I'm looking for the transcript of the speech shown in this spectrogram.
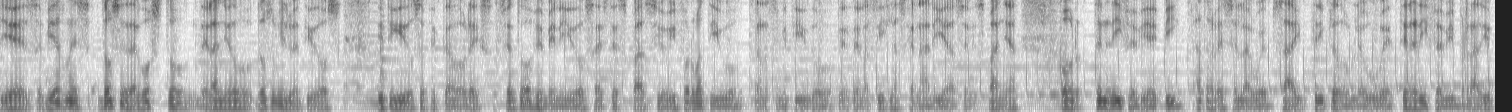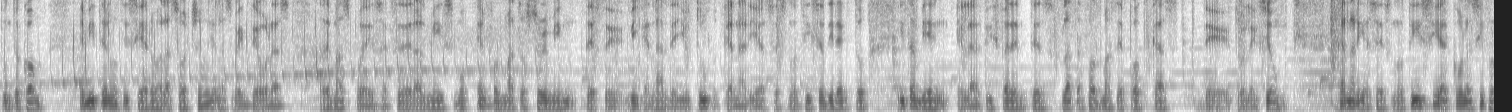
Hoy es viernes 12 de agosto del año 2022. Distinguidos espectadores, sean todos bienvenidos a este espacio informativo transmitido desde las Islas Canarias en España por Tenerife VIP a través de la website www.tenerifevipradio.com. Emite el noticiero a las 8 y a las 20 horas. Además, puedes acceder al mismo en formato streaming desde mi canal de YouTube, Canarias es Noticia Directo, y también en las diferentes plataformas de podcast de tu elección. Canarias es Noticia con las informaciones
